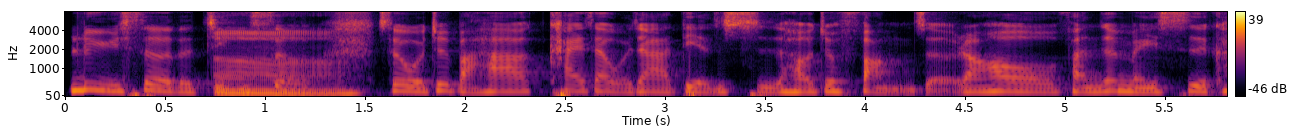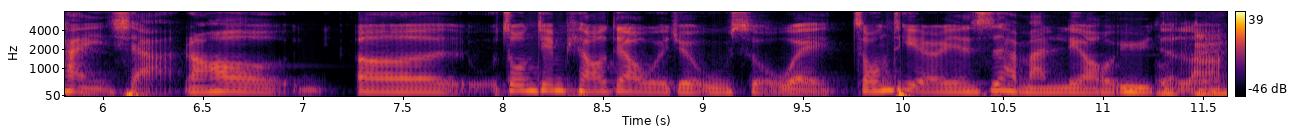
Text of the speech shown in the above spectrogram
绿色的景色，嗯、所以我就把它开在我家的电视，然后就放着，然后反正没事看一下，然后呃中间飘掉我也觉得无所谓。总体而言是还蛮疗愈的啦。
